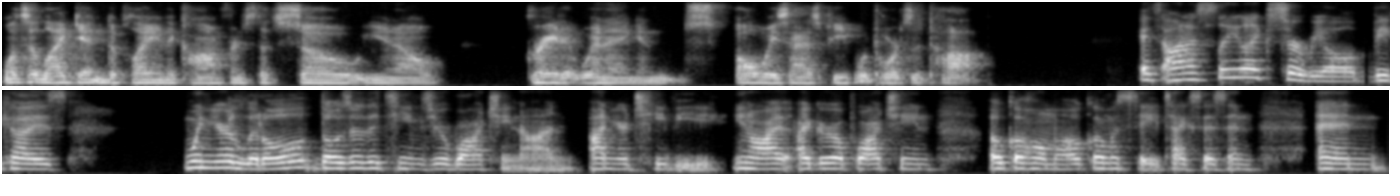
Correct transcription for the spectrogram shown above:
What's it like getting to play in a conference that's so, you know, great at winning and always has people towards the top? it's honestly like surreal because when you're little, those are the teams you're watching on on your TV. You know, I, I grew up watching Oklahoma, Oklahoma State, Texas, and and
